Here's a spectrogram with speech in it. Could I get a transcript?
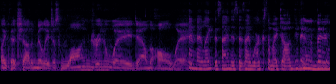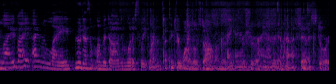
Like that shot of Millie just wandering away down the hallway. And I like the sign that says, I work so my dog can have a mm-hmm. better life. I, I relate. Who doesn't love a dog? And what a sweet one. I think you're one of those dog Oh, owners I am. for sure. I am. It's Yeah. obnoxious. Nice story.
